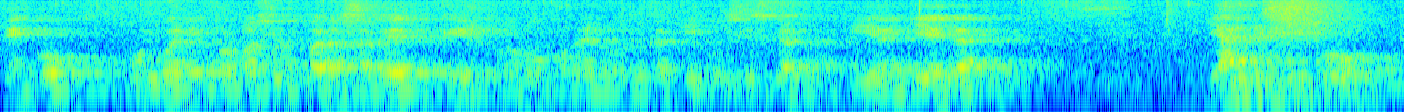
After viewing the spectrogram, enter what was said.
tengo muy buena información para saber que el nuevo modelo educativo, si es que algún día llega, ya les llegó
